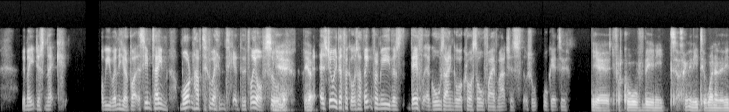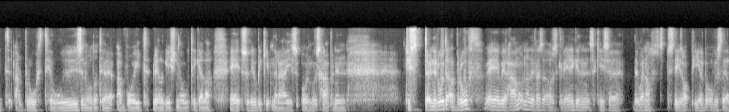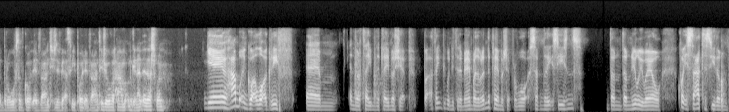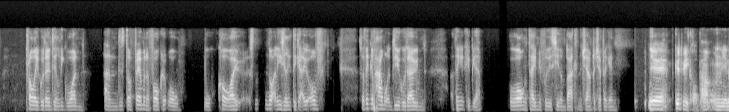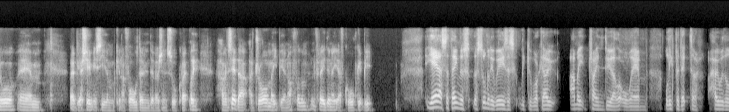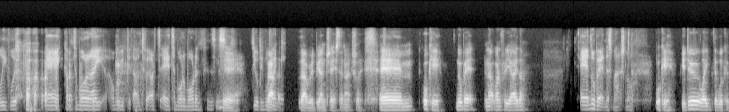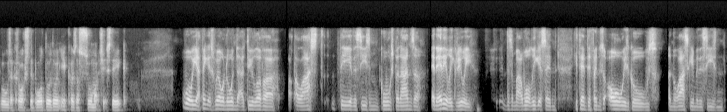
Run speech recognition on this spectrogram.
they might just nick a wee win here. But at the same time, Morton have to win to get into the playoffs. So yeah, yeah. it's really difficult. So I think for me, there's definitely a goals angle across all five matches, which we'll, we'll get to. Yeah, for Cove, they need. I think they need to win, and they need Arbroath to lose in order to avoid relegation altogether. Uh, so they'll be keeping their eyes on what's happening just down the road at Arbroath, uh, where Hamilton are the visitors, Greg, and it's a case of the winner stays up here, but obviously Arbroath have got the advantage. They've got a three point advantage over Hamilton going into this one. Yeah, Hamilton got a lot of grief um, in their time in the Premiership, but I think people need to remember they were in the Premiership for what seven or eight seasons, done done really well. Quite sad to see them probably go down to League One, and it's Dunfermline and Falkirk will will call out. It's not an easy league to get out of. So I think if Hamilton do go down, I think it could be a long time before they see them back in the Championship again. Yeah, good wee club Hamilton, you know. Um, it'd be a shame to see them kind of fall down in division so quickly. Having said that, a draw might be enough for them on Friday night if Cove get beat. Yeah, that's the thing. There's there's so many ways this league could work out. I might try and do a little um, league predictor. How will the league look uh, come tomorrow night? I'll maybe put that on Twitter t- uh, tomorrow morning and see, yeah, see what people that, think. That would be interesting, actually. Um, okay, no bet in that one for you either. Uh, no bet in this match, no. Okay, you do like the look of goals across the board, though, don't you? Because there's so much at stake. Well, yeah, I think it's well known that I do love a, a last day of the season goals bonanza in any league, really. It doesn't matter what league it's in, you tend to find there's always goals in the last game of the season.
